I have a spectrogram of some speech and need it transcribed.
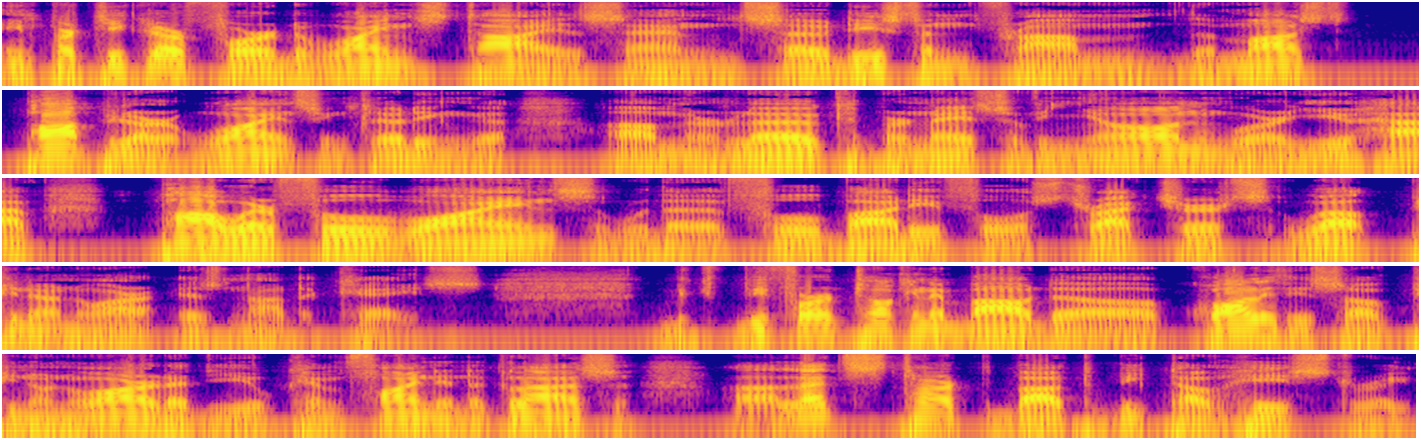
In particular for the wine styles and so distant from the most popular wines including uh, uh, Merlot, Cabernet Sauvignon, where you have powerful wines with a full body, full structures. Well, Pinot Noir is not the case. Be- before talking about the qualities of Pinot Noir that you can find in the glass, uh, let's start about a bit of history.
